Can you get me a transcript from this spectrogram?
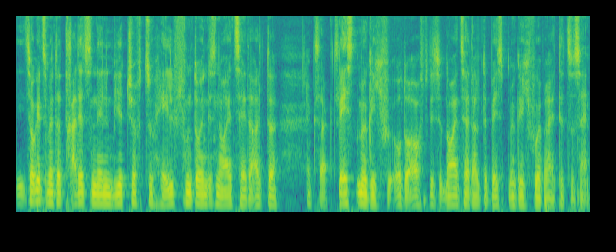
ich sage jetzt mal der traditionellen Wirtschaft zu helfen, da in das neue Zeitalter Exakt. bestmöglich oder auf das neue Zeitalter bestmöglich vorbereitet zu sein.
